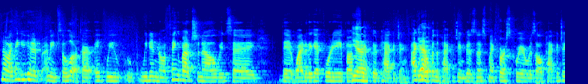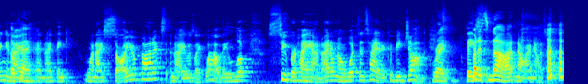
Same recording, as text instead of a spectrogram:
No, I think you hit it. I mean, so look, our, if we we didn't know a thing about Chanel, we'd say that why do they get forty eight bucks? Yeah. They have good packaging. I grew Yeah. up in the packaging business. My first career was all packaging, and I Okay. and I think when I saw your products, and I was like, wow, they look super high end. I don't know what's inside. It could be junk. Right. They but s- it's not. No, I know it's not.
